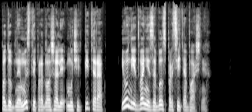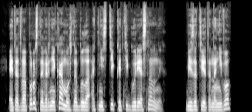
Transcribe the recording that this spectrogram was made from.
Подобные мысли продолжали мучить Питера, и он едва не забыл спросить о башнях. Этот вопрос наверняка можно было отнести к категории основных. Без ответа на него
